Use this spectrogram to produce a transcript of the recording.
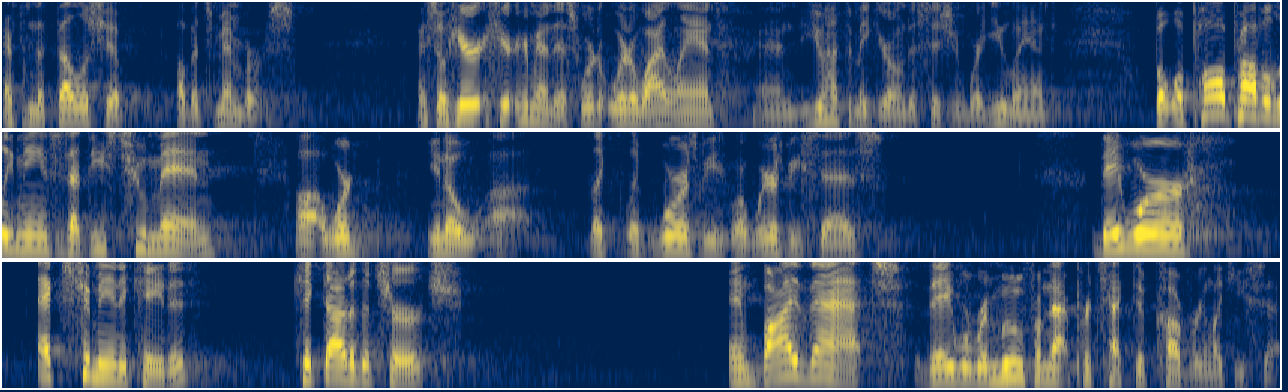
and from the fellowship of its members. And so, here, here, hear me on this. Where, where do I land? And you have to make your own decision where you land. But what Paul probably means is that these two men uh, were, you know, uh, like, like Wiersbe, or Wiersbe says, they were excommunicated, kicked out of the church, and by that, they were removed from that protective covering, like he said.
